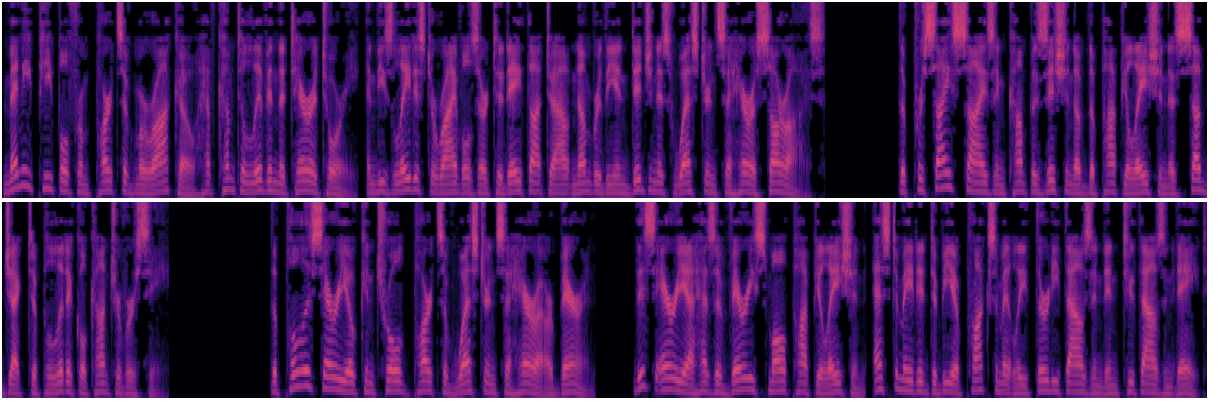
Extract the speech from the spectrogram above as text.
Many people from parts of Morocco have come to live in the territory, and these latest arrivals are today thought to outnumber the indigenous Western Sahara Sahrawis. The precise size and composition of the population is subject to political controversy. The Polisario-controlled parts of Western Sahara are barren. This area has a very small population, estimated to be approximately 30,000 in 2008.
